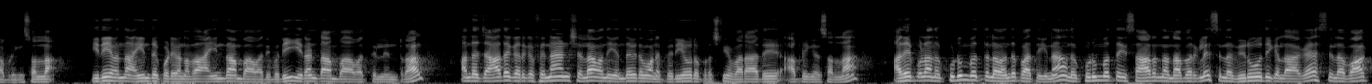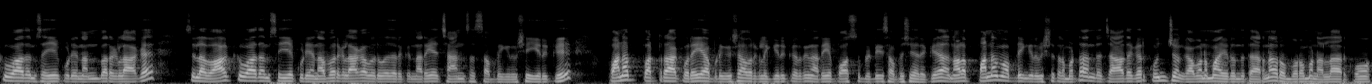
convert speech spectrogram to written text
அப்படிங்க சொல்லலாம். இதே வந்து ஐந்து கொடையவனதான் ஐந்தாம் பாவாதிபதி இரண்டாம் பாவத்தில் நின்றால் அந்த ஜாதகருக்கு ஃபினான்ஷியலாக வந்து எந்த விதமான பெரிய ஒரு பிரச்சனையும் வராது அப்படிங்கிற சொல்லலாம். அதே போல் அந்த குடும்பத்தில் வந்து பார்த்திங்கன்னா அந்த குடும்பத்தை சார்ந்த நபர்களே சில விரோதிகளாக சில வாக்குவாதம் செய்யக்கூடிய நண்பர்களாக சில வாக்குவாதம் செய்யக்கூடிய நபர்களாக வருவதற்கு நிறைய சான்சஸ் அப்படிங்கிற விஷயம் இருக்குது பணப்பற்றாக்குறை அப்படிங்கிற விஷயம் அவர்களுக்கு இருக்கிறதுக்கு நிறைய பாசிபிலிட்டிஸ் அப்படி விஷயம் இருக்குது அதனால் பணம் அப்படிங்கிற விஷயத்தில் மட்டும் அந்த ஜாதகர் கொஞ்சம் கவனமாக இருந்துட்டாருன்னா ரொம்ப ரொம்ப நல்லாயிருக்கும்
